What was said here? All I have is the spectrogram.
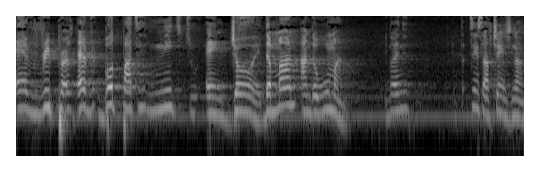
Every person, every, both parties need to enjoy. The man and the woman. You know, any, things have changed now.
